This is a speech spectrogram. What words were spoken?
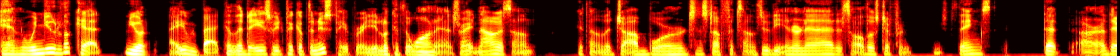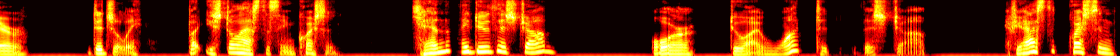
And when you look at, you even back in the days, we'd pick up the newspaper and you look at the want ads. Right now, it's on, it's on the job boards and stuff. It's on through the internet. It's all those different things that are there digitally. But you still ask the same question: Can I do this job, or do I want to do this job? If you ask the question,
